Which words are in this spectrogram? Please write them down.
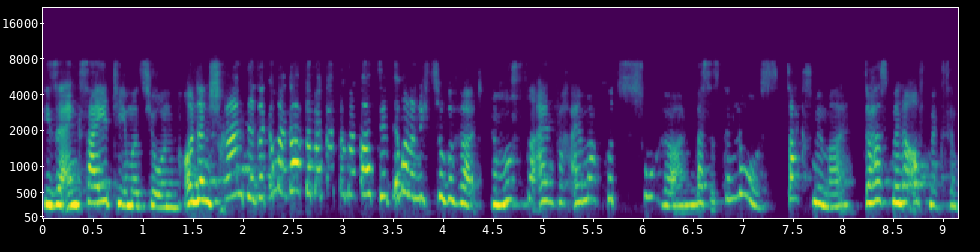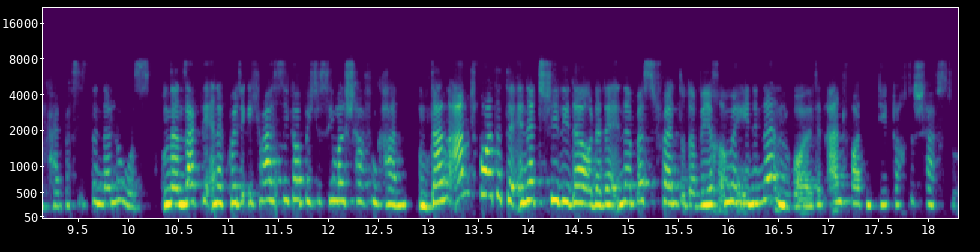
diese Anxiety-Emotionen. Und dann schreit er, sagt, oh mein Gott, oh mein Gott, oh mein Gott, sie hat immer noch nicht zugehört. Dann musst du einfach einmal kurz zuhören. Was ist denn los? Sag's mir mal. Du hast meine Aufmerksamkeit. Was ist denn da los? Und dann sagt der Inner Critic, ich weiß nicht, ob ich das jemals schaffen kann. Und dann antwortet der Inner Cheerleader oder der Inner Best Friend oder wie auch immer ihr ihn nennen wollt, dann antworten die, doch, das schaffst du.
